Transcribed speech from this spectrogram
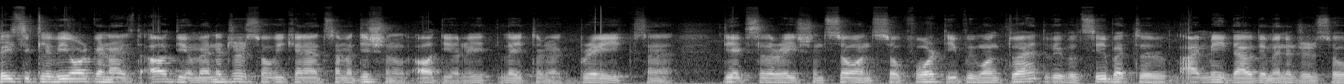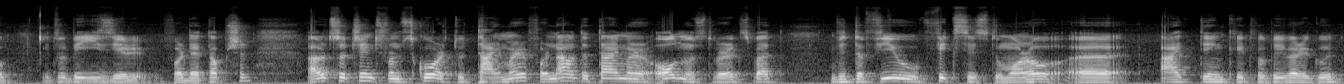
basically we organized audio manager so we can add some additional audio later like brakes uh, the acceleration so on and so forth. If we want to add we will see but uh, I made audio manager so it will be easier for that option. I also changed from score to timer. For now the timer almost works but with a few fixes tomorrow uh, I think it will be very good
